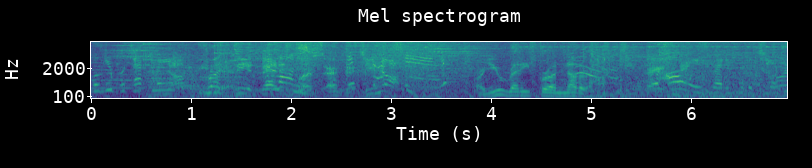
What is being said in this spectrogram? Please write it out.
Will you protect me? Press the advantage. Let's end it. Enough. Are you ready for another? We're always ready for the chance.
